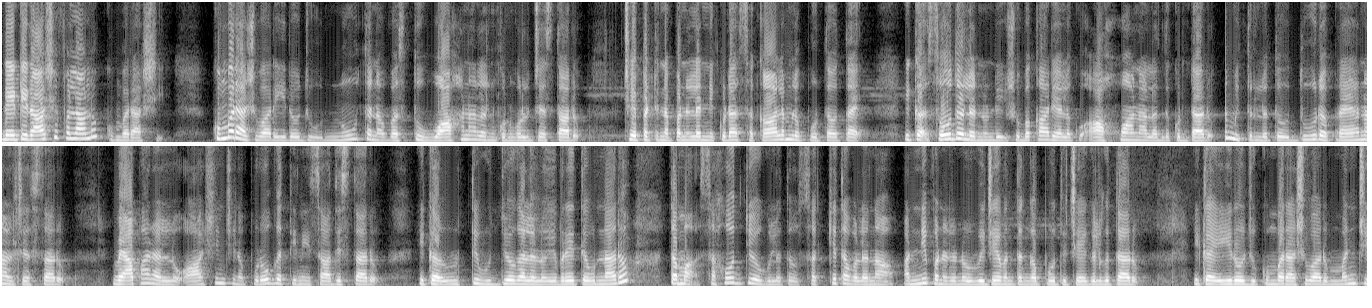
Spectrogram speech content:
నేటి రాశి ఫలాలు కుంభరాశి. కుంభరాశి వారు ఈరోజు నూతన వస్తు వాహనాలను కొనుగోలు చేస్తారు. చేపట్టిన పనులన్నీ కూడా సకాలంలో పూర్తవుతాయి. ఇక సోదరుల నుండి శుభకార్యాలకు ఆహ్వానాలు అందుకుంటారు. మిత్రులతో దూర ప్రయాణాలు చేస్తారు. వ్యాపారాల్లో ఆశించిన పురోగతిని సాధిస్తారు. ఇక వృత్తి ఉద్యోగాలలో ఎవరైతే ఉన్నారో తమ సహోద్యోగులతో సఖ్యత వలన అన్ని పనులను విజయవంతంగా పూర్తి చేయగలుగుతారు. ఇక ఈరోజు కుంభరాశి వారు మంచి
